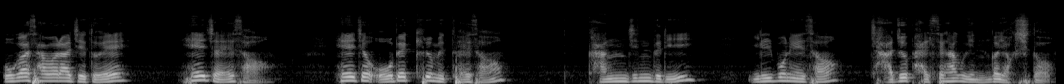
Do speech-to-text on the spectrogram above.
오가사와라 제도의 해저에서 해저 500km에서 강진들이 일본에서 자주 발생하고 있는 것 역시도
